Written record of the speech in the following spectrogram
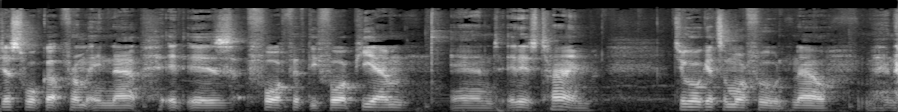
Just woke up from a nap. It is 4.54 p.m. and it is time to go get some more food. Now, man,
